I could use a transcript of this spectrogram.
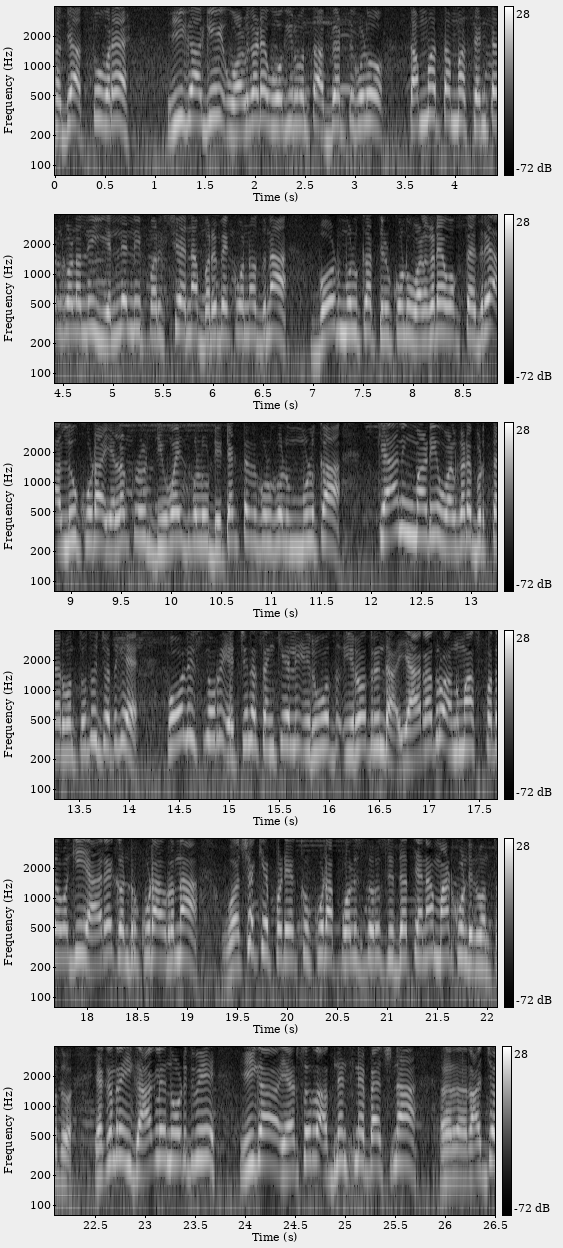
ಸದ್ಯ ಹತ್ತೂವರೆ. ಹೀಗಾಗಿ ಒಳಗಡೆ ಹೋಗಿರುವಂಥ ಅಭ್ಯರ್ಥಿಗಳು ತಮ್ಮ ತಮ್ಮ ಸೆಂಟರ್ಗಳಲ್ಲಿ ಎಲ್ಲೆಲ್ಲಿ ಪರೀಕ್ಷೆಯನ್ನು ಬರಬೇಕು ಅನ್ನೋದನ್ನ ಬೋರ್ಡ್ ಮೂಲಕ ತಿಳ್ಕೊಂಡು ಒಳಗಡೆ ಹೋಗ್ತಾ ಇದ್ರೆ ಅಲ್ಲೂ ಕೂಡ ಎಲೆಕ್ಟ್ರಾನಿಕ್ ಡಿವೈಸ್ಗಳು, ಡಿಟೆಕ್ಟರ್ಗಳ ಮೂಲಕ ಸ್ಕ್ಯಾನಿಂಗ್ ಮಾಡಿ ಒಳಗಡೆ ಬಿಡ್ತಾ ಇರುವಂಥದ್ದು. ಜೊತೆಗೆ ಪೊಲೀಸ್ನವರು ಹೆಚ್ಚಿನ ಸಂಖ್ಯೆಯಲ್ಲಿ ಇರುವುದು, ಇರೋದ್ರಿಂದ ಯಾರಾದರೂ ಅನುಮಾಸ್ಪದವಾಗಿ ಯಾರೇ ಕಂಡರೂ ಕೂಡ ಅವರನ್ನು ವಶಕ್ಕೆ ಪಡೆಯೋಕ್ಕೂ ಕೂಡ ಪೊಲೀಸ್ನವರು ಸಿದ್ಧತೆಯನ್ನು ಮಾಡ್ಕೊಂಡಿರುವಂಥದ್ದು. ಯಾಕಂದರೆ ಈಗಾಗಲೇ ನೋಡಿದ್ವಿ, ಈಗ ಎರಡು ಸಾವಿರದ ಹದಿನೆಂಟನೇ ಬ್ಯಾಚ್ನ ರಾಜ್ಯ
